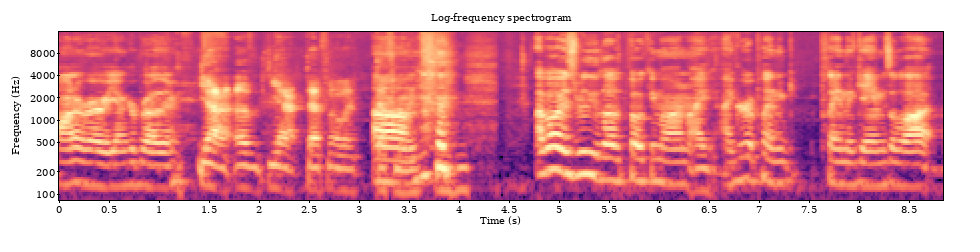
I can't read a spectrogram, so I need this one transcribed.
honorary younger brother. Yeah. Uh, yeah. Definitely. Um, Definitely. I've always really loved Pokemon. I, I grew up playing playing the games a lot.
